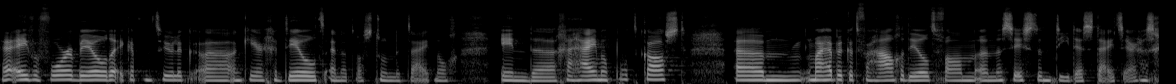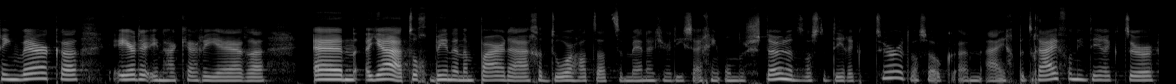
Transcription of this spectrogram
even voorbeelden. Ik heb natuurlijk uh, een keer gedeeld, en dat was toen de tijd nog in de geheime podcast. Um, maar heb ik het verhaal gedeeld van een assistant die destijds ergens ging werken, eerder in haar carrière. En eh, ja, toch binnen een paar dagen door had dat de manager die zij ging ondersteunen, dat was de directeur. Het was ook een eigen bedrijf van die directeur.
